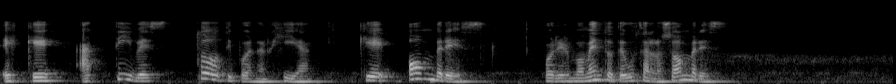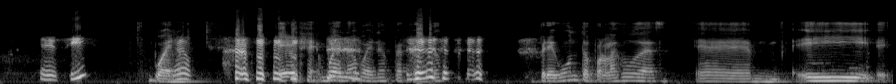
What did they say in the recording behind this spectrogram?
es que actives todo tipo de energía. Que hombres, por el momento, ¿te gustan los hombres? Eh, sí, Bueno, eh, bueno, bueno, perfecto. Pregunto por las dudas. Eh, y eh,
